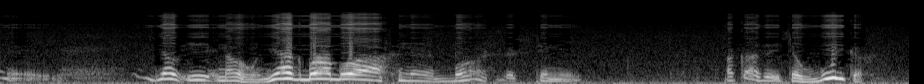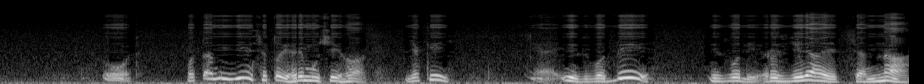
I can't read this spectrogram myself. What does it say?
е, взяв і на огонь. Як бабахне, боже ж мій. Оказується, в бульках, от, от там і є той гримучий газ, який е, із води, із води розділяється на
